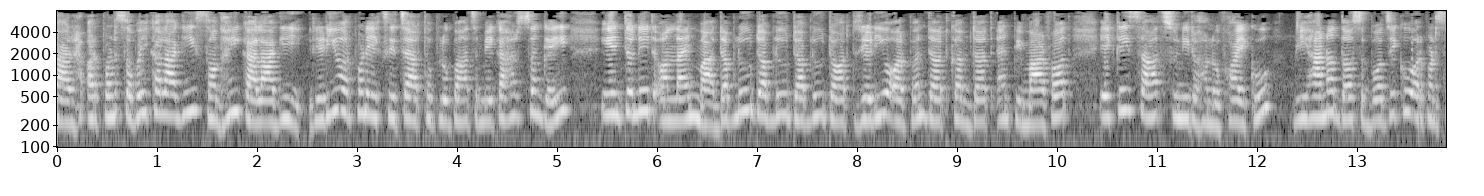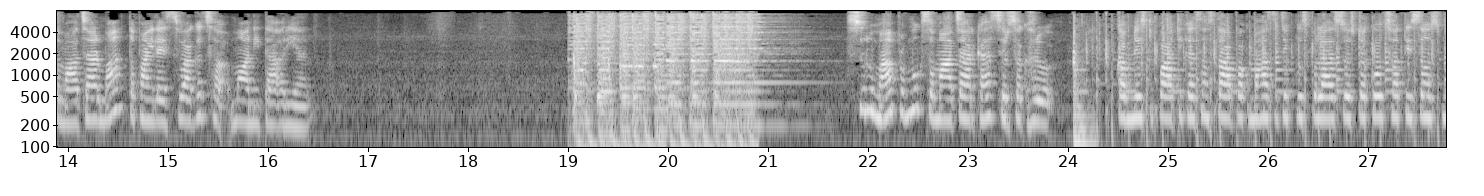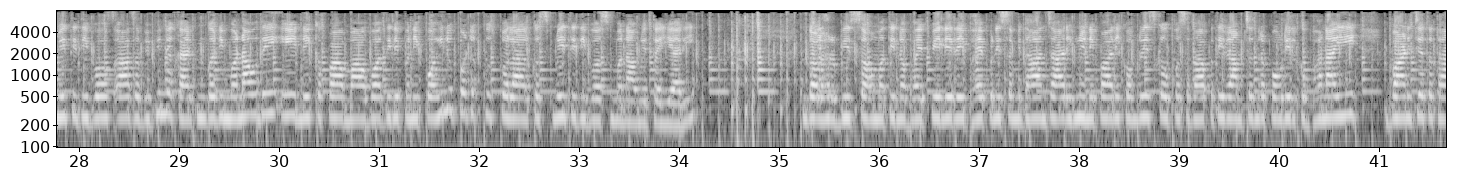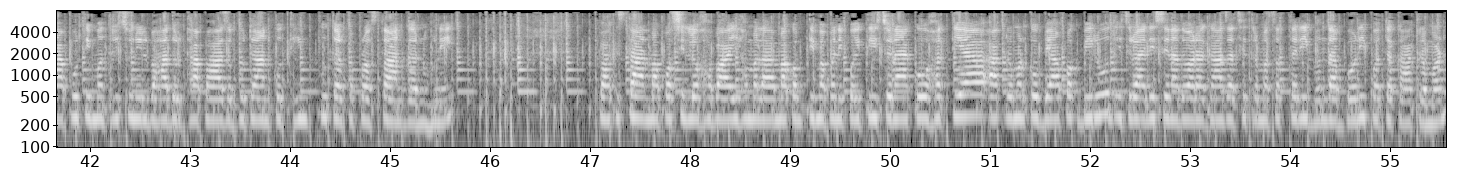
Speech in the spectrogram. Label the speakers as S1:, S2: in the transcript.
S1: नमस्कार अर्पण सबैका लागि सधैँका लागि। रेडियो अर्पण एक सय चार थोप्लो पाँच मेगाहरूसँगै इन्टरनेट अनलाइनमा WWW dot radio Arpan dot com dot NP मार्फत एकैसाथ सुनिरहनु भएको बिहान दस बजेको अर्पण समाचारमा तपाईँलाई स्वागत छ। म अनिता अर्याल। शुरूमा प्रमुख समाचारका शीर्षकहरू। कम्युनिष्ट पार्टीका संस्थापक महासचिव पुष्पलाल श्रेष्ठको छत्तीसौं स्मृति दिवस आज विभिन्न कार्यक्रम गरी मनाउँदै ए नेकपा माओवादीले पनि पहिलो पटक पुष्पलालको स्मृति दिवस मनाउने तयारी। दलहरूबीच सहमति नभए पेलेरै भए पनि संविधान जारी हुने नेपाली कंग्रेसका उपसभापति रामचन्द्र पौडेलको भनाई वाणिज्य तथा आपूर्ति मन्त्री सुनिल बहादुर थापा आज भूटानको थिम्पूतर्फ प्रस्थान गर्नुहुने। पाकिस्तानमा पछिल्लो हवाई हमलामा कम्तीमा पनि पैंतिस जनाको हत्या आक्रमणको व्यापक विरोध इजरायली सेनाद्वारा गाँजा क्षेत्रमा सत्तरी भन्दा बढ़ी पटक आक्रमण।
